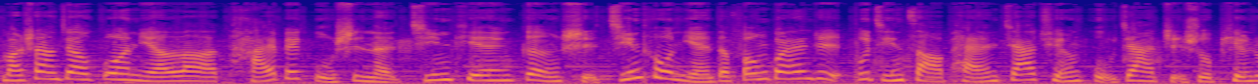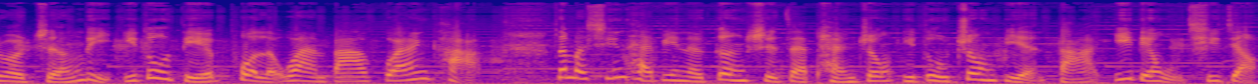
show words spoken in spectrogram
马上就要过年了，台北股市呢，今天更是金兔年的封关日。不仅早盘加权股价指数偏弱整理，一度跌破了万八关卡。那么新台币呢，更是在盘中一度重贬达一点五七角，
